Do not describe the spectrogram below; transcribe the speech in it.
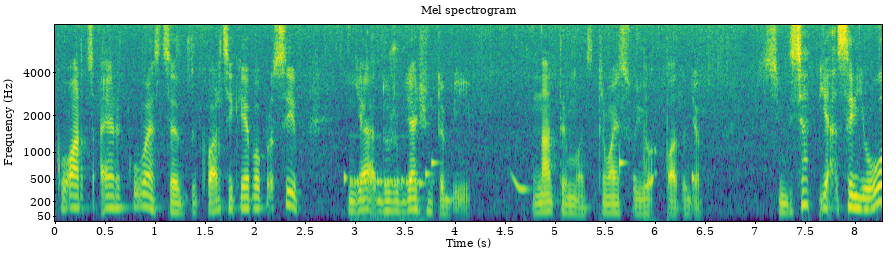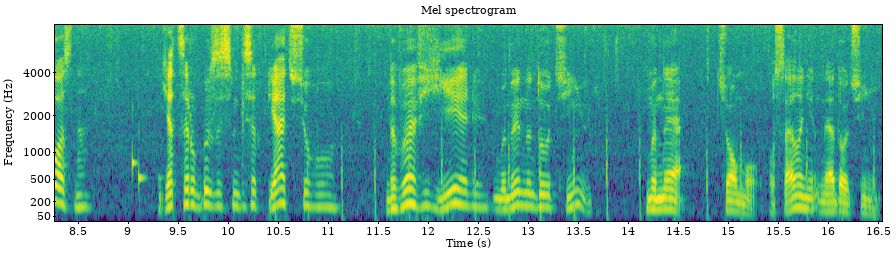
кварц Quest, це кварц, який я попросив. Я дуже вдячний тобі. На, тримай, тримай свою оплату, дякую. 75, серйозно? Я це робив за 75 всього. Да ви офігєлі, мене недооцінюють. Мене в цьому поселенні недооцінюють.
